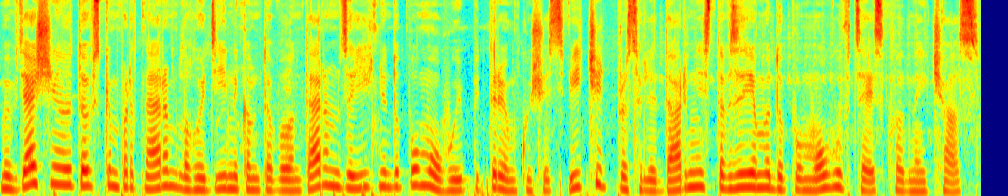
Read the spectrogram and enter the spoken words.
Ми вдячні литовським партнерам, благодійникам та волонтерам за їхню допомогу і підтримку, що свідчить про солідарність та взаємодопомогу в цей складний час.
